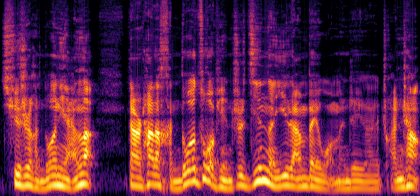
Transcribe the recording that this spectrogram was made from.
去世很多年了，但是他的很多作品至今呢，依然被我们这个传唱。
